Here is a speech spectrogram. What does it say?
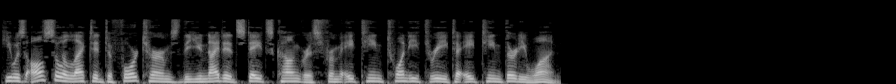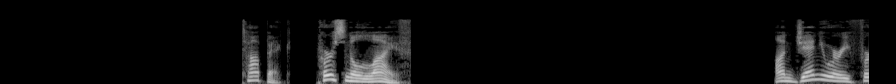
he was also elected to four terms the United States Congress from 1823 to 1831. Personal life On January 1,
